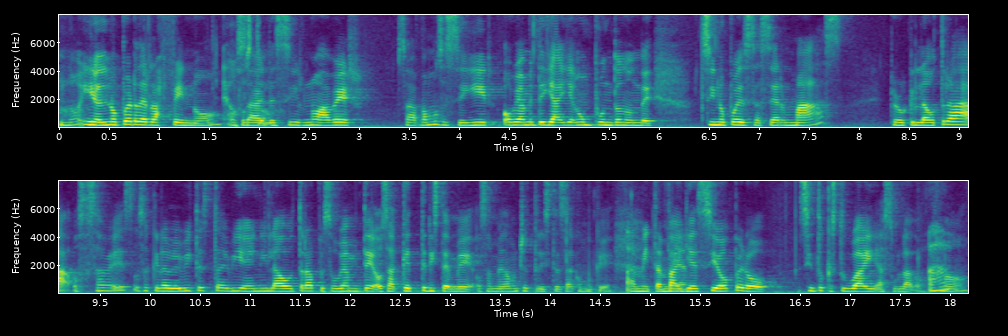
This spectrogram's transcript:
¿no? Y el no perder la fe, ¿no? O sea, el decir, no, a ver, sea, vamos a seguir. Obviamente ya llega un punto en donde sí no puedes hacer más, pero que la otra, o sea, ¿sabes? O sea, que la bebita esté bien y la otra, pues obviamente, o sea, qué triste, me, o sea, me da mucha tristeza como que A mí también. falleció, pero siento que estuvo ahí a su lado, Ajá. ¿no?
